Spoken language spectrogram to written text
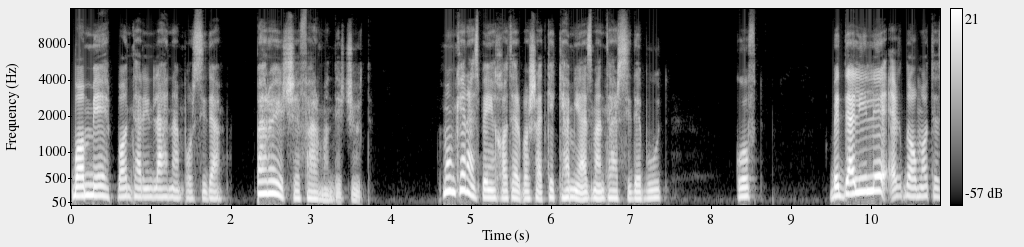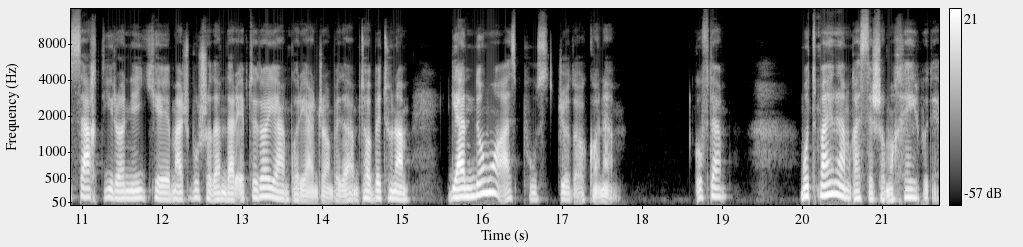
با مهربانترین لحنم پرسیدم برای چه فرمانده جود؟ ممکن است به این خاطر باشد که کمی از من ترسیده بود؟ گفت به دلیل اقدامات سخت ایرانی که مجبور شدم در ابتدای همکاری انجام بدم تا بتونم گندم رو از پوست جدا کنم. گفتم مطمئنم قصد شما خیر بوده.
